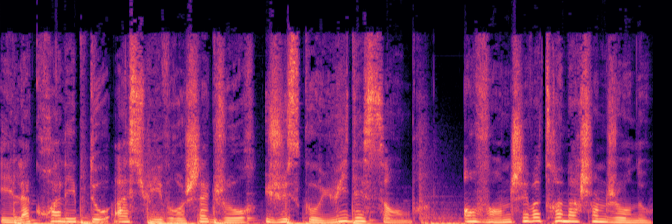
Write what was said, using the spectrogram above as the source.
et La Croix l'Hebdo à suivre chaque jour jusqu'au 8 décembre. En vente chez votre marchand de journaux.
